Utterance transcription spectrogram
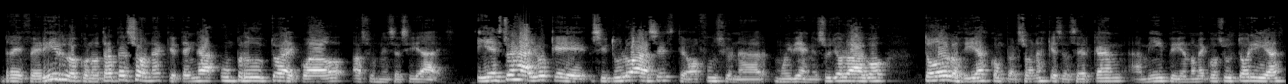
referirlo con otra persona que tenga un producto adecuado a sus necesidades. Y esto es algo que si tú lo haces te va a funcionar muy bien. Eso yo lo hago todos los días con personas que se acercan a mí pidiéndome consultorías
